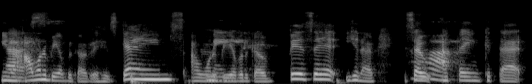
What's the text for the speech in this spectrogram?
You know, I want to be able to go to his games. I want to be able to go visit, you know. So I Ah. think that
